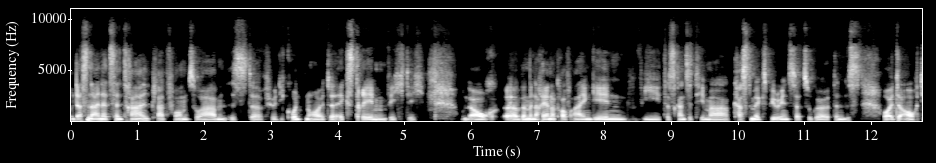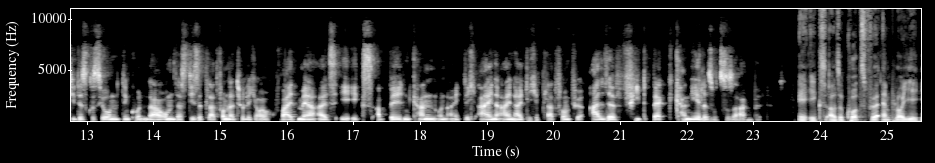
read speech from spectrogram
Und das in einer zentralen Plattform zu haben, ist äh, für die Kunden heute extrem wichtig. Und auch, äh, wenn wir nachher noch darauf eingehen, wie das ganze Thema Customer Experience dazu gehört, dann ist heute auch die Diskussion mit den Kunden darum, dass diese Plattform natürlich auch weit mehr als EX abbilden kann und eigentlich eine einheitliche Plattform für alle Feedback-Kanäle Stelle sozusagen bildet. EX, also kurz für Employee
